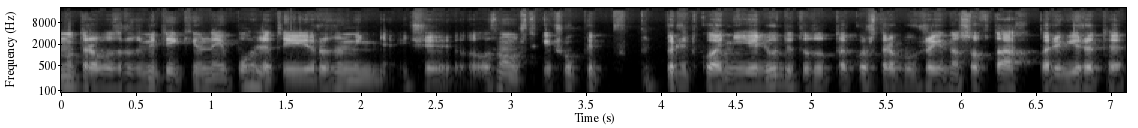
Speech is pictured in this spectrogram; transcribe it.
Ну, треба зрозуміти, який в неї погляд і розуміння. І чи знову ж таки, якщо в під- в підпорядкуванні є люди, то тут також треба вже і на софтах перевірити,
